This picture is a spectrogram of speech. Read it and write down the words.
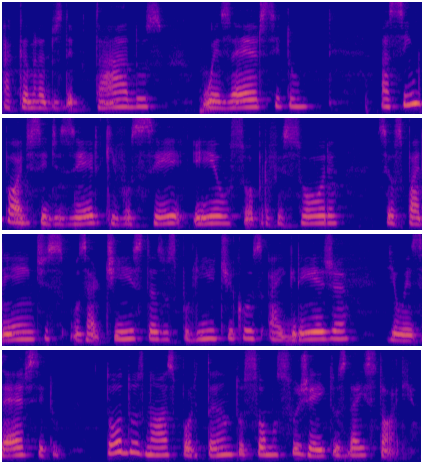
a Câmara dos Deputados, o Exército. Assim, pode-se dizer que você, eu, sua professora, seus parentes, os artistas, os políticos, a Igreja e o Exército, todos nós, portanto, somos sujeitos da história.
